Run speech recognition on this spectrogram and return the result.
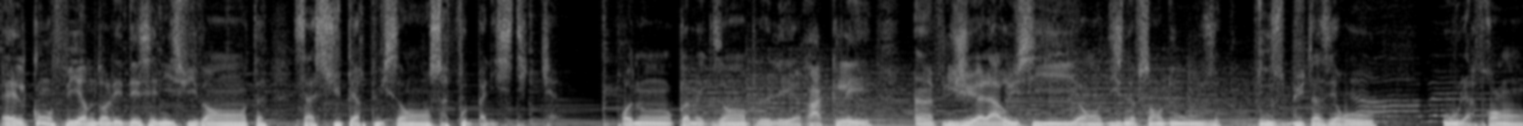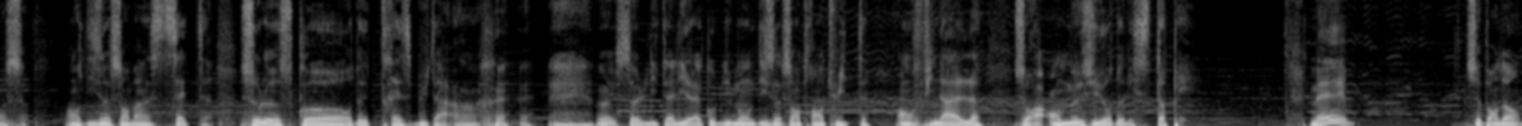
elle confirme dans les décennies suivantes sa superpuissance footballistique. Prenons comme exemple les raclés infligés à la Russie en 1912, 12 buts à 0, ou la France en 1927 sur le score de 13 buts à 1. Euh, Seule l'Italie à la Coupe du Monde 1938, en finale, sera en mesure de les stopper. Mais, cependant,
